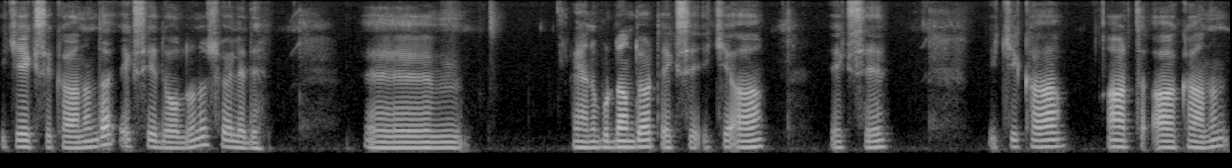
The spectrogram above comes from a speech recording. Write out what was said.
2 eksi K'nın da eksi 7 olduğunu söyledi. Ee, yani buradan 4 eksi 2A eksi 2K artı AK'nın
